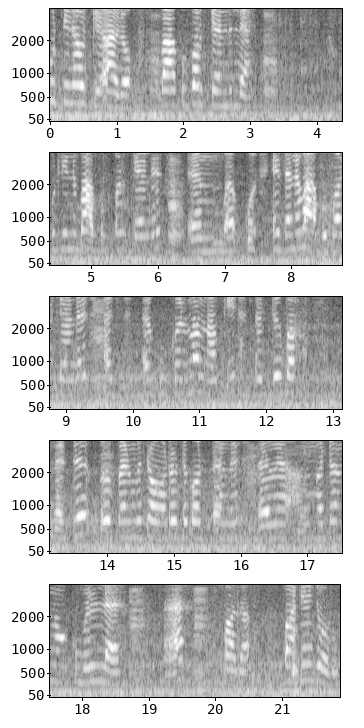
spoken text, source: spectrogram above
കുട്ടീനെ ഒട്ടി ആരോ ബാപ്പ് പുറത്തേണ്ടില്ലേ കുട്ടീനെ ബാപ്പ പുറക്കേണ്ട തന്നെ ബാപ്പ പുറക്കേണ്ട കുക്കർ നന്നാക്കി എന്നിട്ട് എന്നിട്ട് പെണ്ണു ചോറെടുത്ത് കൊടുത്താണ്ട് അങ്ങോട്ട് നോക്കുമ്പോഴില്ലേ പത പതിയും ചോറും.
